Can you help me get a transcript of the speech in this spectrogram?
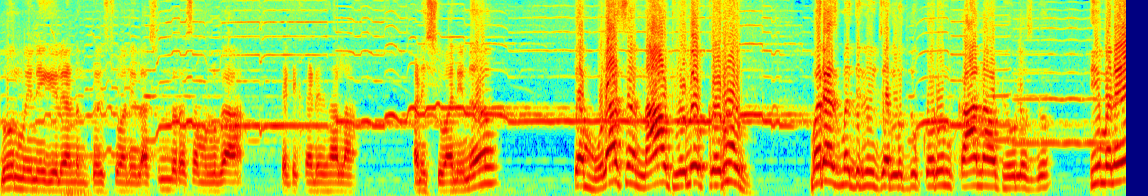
दोन महिने गेल्यानंतर शिवानीला सुंदर असा मुलगा त्या ठिकाणी झाला. आणि शिवानीनं त्या मुलाचं नाव ठेवलं करून बऱ्याच मैत्रिणी विचारलं तू करून का नाव ठेवलंस ग? ती म्हणे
